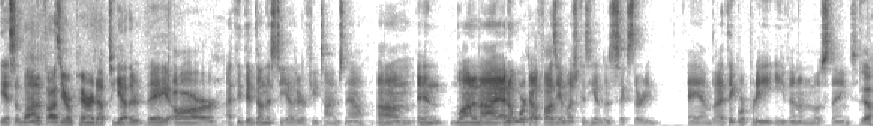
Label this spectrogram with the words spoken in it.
Yeah, so Lon and Fozzie are paired up together. They are, I think they've done this together a few times now. Um, and Lon and I, I don't work out Fozzie much because he has a 6:30 a.m. But I think we're pretty even on most things. Yeah,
